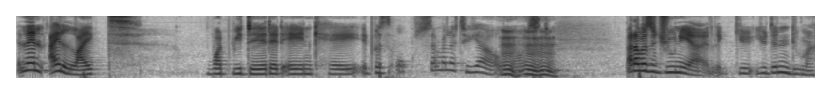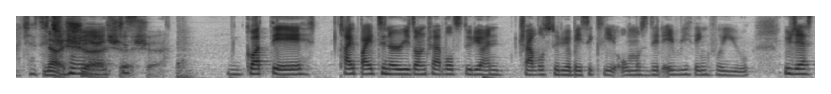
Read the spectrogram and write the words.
And then I liked what we did at A&K. It was similar to here mm, almost. Mm, mm. But I was a junior. Like you, you didn't do much as a No, junior. sure, sure, sure. got there, type itineraries on Travel Studio, and Travel Studio basically almost did everything for you. You just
